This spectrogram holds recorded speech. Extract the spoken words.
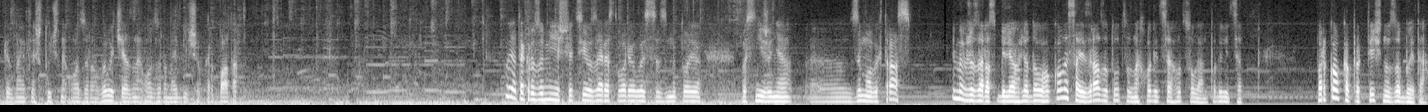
таке, знаєте, штучне озеро, величезне озеро, найбільше в Карпатах. Ну, я так розумію, що ці озера створювалися з метою осніження е, зимових трас. І ми вже зараз біля оглядового колеса і зразу тут знаходиться Гуцулен. Подивіться, парковка практично забита.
